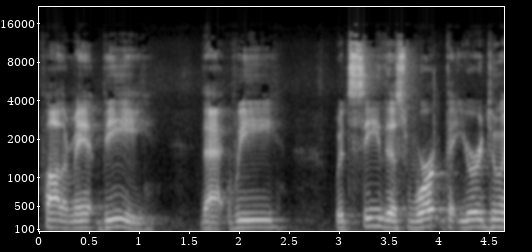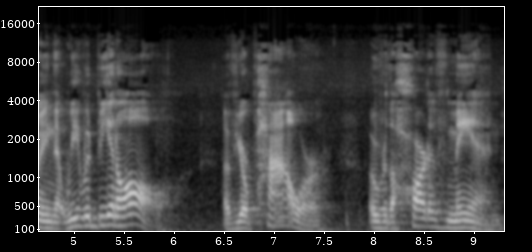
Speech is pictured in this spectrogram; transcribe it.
Father, may it be that we would see this work that you're doing, that we would be in awe of your power over the heart of man,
